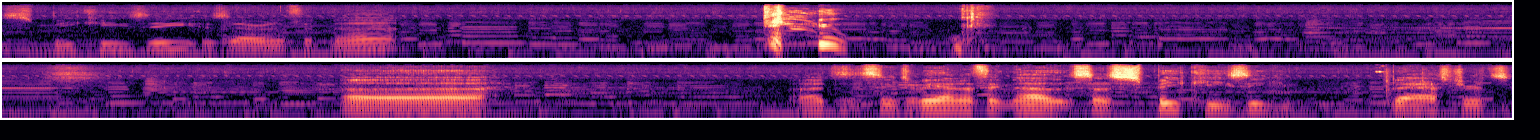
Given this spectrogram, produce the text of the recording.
Speakeasy? Is there anything there? Uh, there doesn't seem to be anything there that says speakeasy, you bastards.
